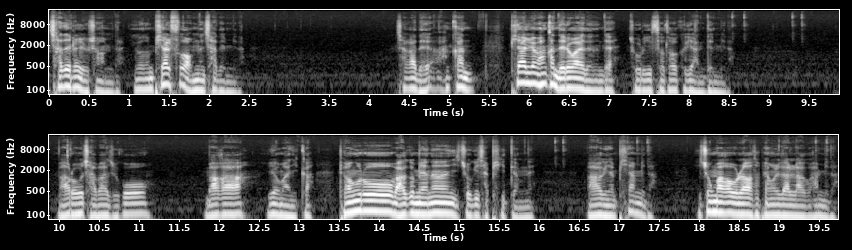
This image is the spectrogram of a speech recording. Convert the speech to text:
차대를 요청합니다. 이거는 피할 수가 없는 차대입니다. 차가 한 칸 피하려면 한 칸 내려와야 되는데 조리 있어서 그게 안 됩니다. 마로 잡아주고 마가 위험하니까 병으로 막으면은 이쪽이 잡히기 때문에 마가 그냥 피합니다. 이쪽 마가 올라가서 병을 달라고 합니다.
